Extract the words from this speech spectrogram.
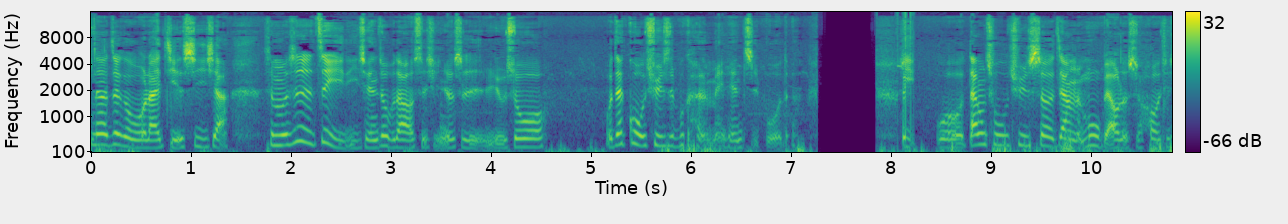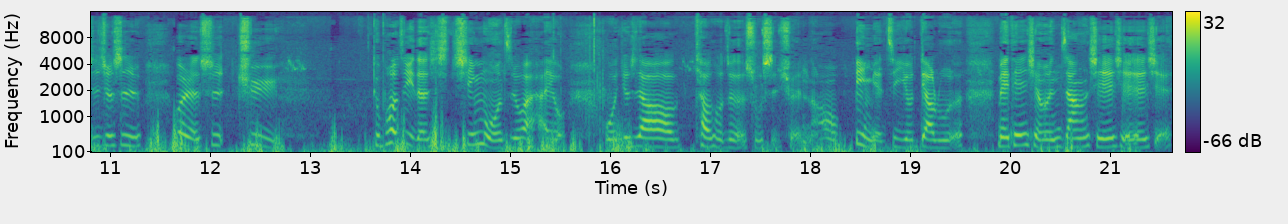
那这个我来解释一下，什么是自己以前做不到的事情，就是比如说我在过去是不可能每天直播的，所以我当初去设这样的目标的时候，其实就是为了是去。突破自己的心魔之外，还有我就是要跳脱这个舒适圈，然后避免自己又掉入了每天写文章，写写写写写，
